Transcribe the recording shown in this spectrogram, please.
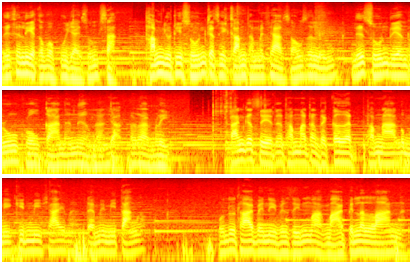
หรือเขาเรียกกันว่าผู้ใหญ่สมศักดิ์ ทำอยู่ที่ศูนย์กสิกรรมธรรมชาติสองสลึง หรือศูนย์เรียนรู้โครงการอันเนื่องมาจากพระราชดำริการเกษตรนะทำมาตั้งแต่เกิดทำนาก็มีกินมีใช้มาแต่ไม่มีตังค์แล้วผลสุดท้ายเป็นหนี้เป็นสินมากมายเป็นล้านล้านๆนะ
